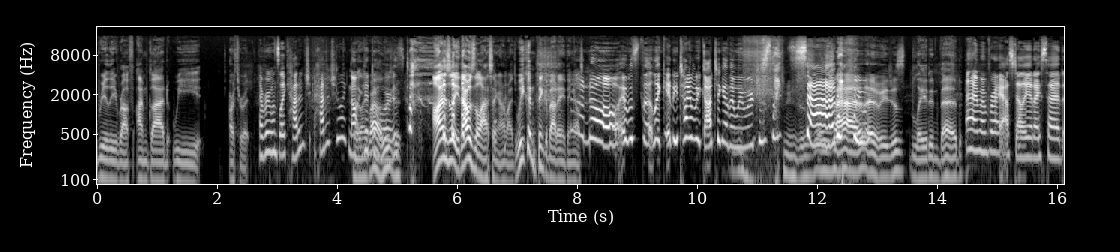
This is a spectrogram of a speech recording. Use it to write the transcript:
really rough. I'm glad we are through it. everyone's like, how did you how did you like not get "Wow, divorced? Honestly, that was the last thing on our minds. We couldn't think about anything else. no, it was the like anytime we got together, we were just like just so sad. sad, We and we just laid in bed. And I remember I asked Elliot, I said,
